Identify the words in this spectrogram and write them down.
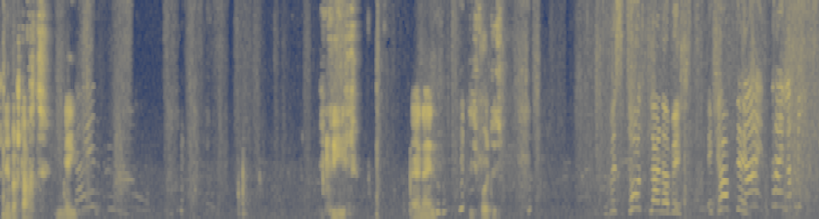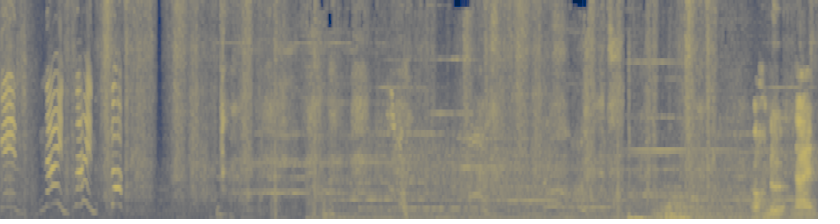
Schneeballschlacht. Yay. Die krieg ich. Äh, nein. Dich wollte ich. Du bist tot, kleiner Wicht. Ich hab dich. Nein, nein, lass mich gehen. Nein, nein, stopp. Och nö, nein.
